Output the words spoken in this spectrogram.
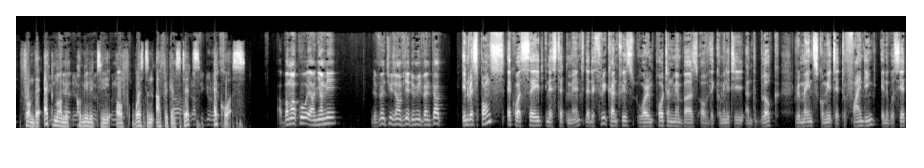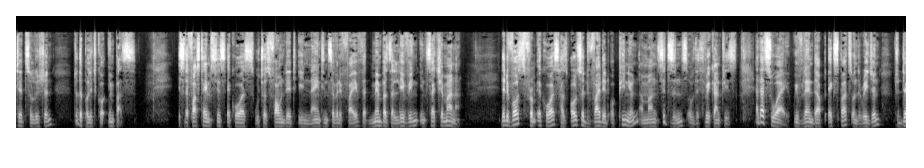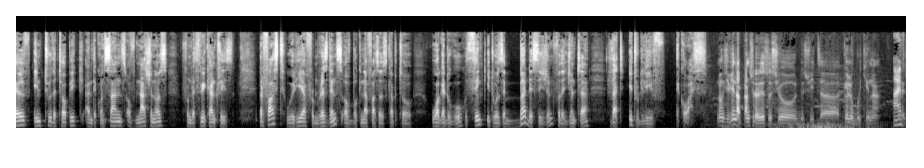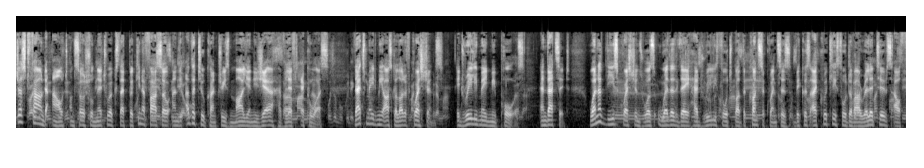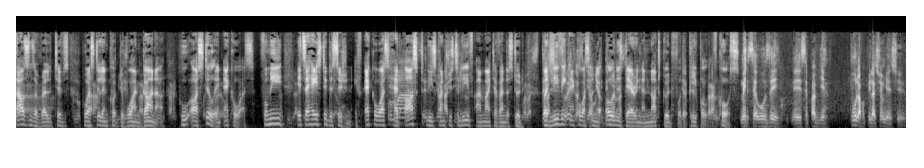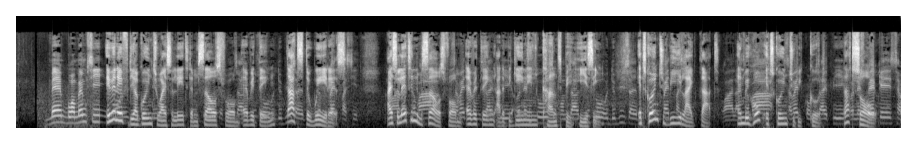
from the Economic Community of Western African States, ECOWAS. à Bamako et à Niamey, le 28 janvier 2024, In response, ECOWAS said in a statement that the three countries were important members of the community and the bloc remains committed to finding a negotiated solution to the political impasse. It's the first time since ECOWAS, which was founded in 1975, that members are living in such a manner. The divorce from ECOWAS has also divided opinion among citizens of the three countries. And that's why we've lined up experts on the region to delve into the topic and the concerns of nationals from the three countries. But first, we'll hear from residents of Burkina Faso's capital, Ouagadougou, who think it was a bad decision for the junta that it would leave ECOWAS. Donc je viens d'apprendre sur les réseaux sociaux de suite euh, que le Burkina I've just found out on social networks that Burkina Faso and the other two countries, Mali and Niger, have left ECOWAS. That made me ask a lot of questions. It really made me pause. And that's it. One of these questions was whether they had really thought about the consequences, because I quickly thought of our relatives, our thousands of relatives who are still in Cote d'Ivoire and Ghana, who are still in ECOWAS. For me, it's a hasty decision. If ECOWAS had asked these countries to leave, I might have understood. But leaving ECOWAS on your own is daring and not good for the people, of course. Even if they are going to isolate themselves from everything, that's the way it is. Isolating themselves from everything at the beginning can't be easy. It's going to be like that, and we hope it's going to be good. That's all. It's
